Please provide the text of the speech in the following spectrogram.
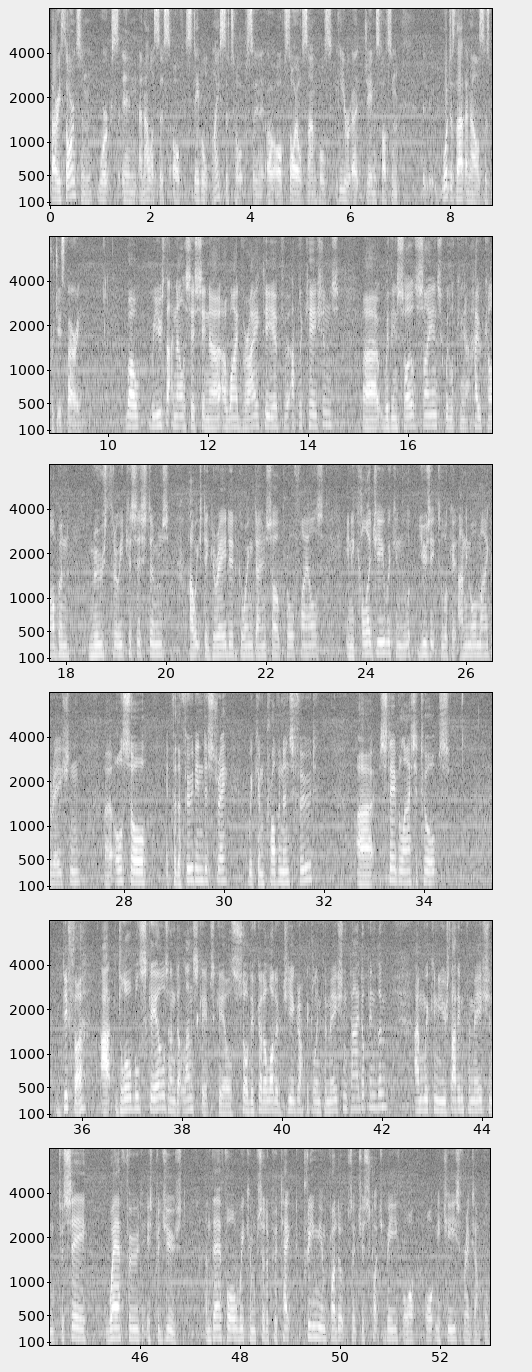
Barry Thornton works in analysis of stable isotopes in, of soil samples here at James Hutton. What does that analysis produce, Barry? Well, we use that analysis in a, a wide variety of applications. Uh, within soil science, we're looking at how carbon moves through ecosystems, how it's degraded going down soil profiles. In ecology, we can look, use it to look at animal migration. Uh, also, for the food industry, we can provenance food. Uh, stable isotopes differ at global scales and at landscape scales. So they've got a lot of geographical information tied up in them and we can use that information to say where food is produced and therefore we can sort of protect premium products such as Scotch beef or Orkney cheese for example.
